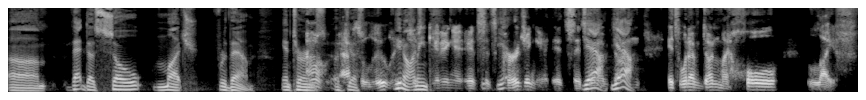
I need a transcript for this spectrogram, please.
Um, that does so much for them in terms Oh, of just absolutely! you know, I mean- getting it. It's it's Yeah. purging it. It's it's Yeah, yeah. It's what I've done my whole life,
